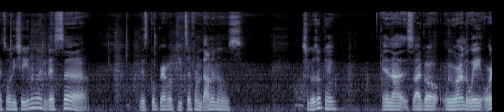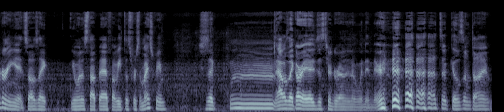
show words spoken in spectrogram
I told Alicia, you know what? Let's uh let's go grab a pizza from Domino's. She goes, okay. And uh, so I go, we were on the way ordering it. So I was like, you want to stop at Favitos for some ice cream? She's like, hmm. I was like, all right. I just turned around and I went in there to kill some time.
